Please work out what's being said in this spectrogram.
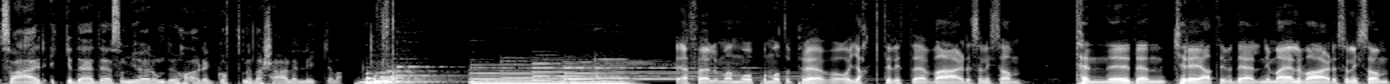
så er ikke det det som gjør om du har det godt med deg sjæl eller ikke, da. Jeg føler man må på en måte prøve å jakte litt det. Hva er det som liksom tenner den kreative delen i meg, eller hva er det som liksom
